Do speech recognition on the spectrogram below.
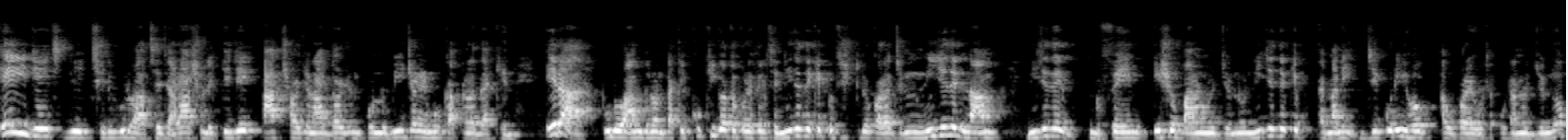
এই যে যে ছেলেগুলো আছে যারা আসলে কে যে পাঁচ, ছয় জন, আট দশজন পনেরো, বিশ জনের মুখ আপনারা দেখেন, এরা পুরো আন্দোলনটাকে কুকিগত করে ফেলছে নিজেদেরকে প্রতিষ্ঠিত করার জন্য, নিজেদের নাম নিজেদের ফেম এসব বানানোর জন্য, নিজেদেরকে মানে যে করেই হোক উপরে ওঠা- ওঠানোর জন্য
